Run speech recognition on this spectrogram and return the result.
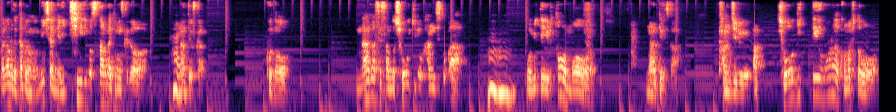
うんまあ、なので多分、ミキさんには1ミリも伝わらないと思うんですけど、はい。なんていうんですか、この、長瀬さんの将棋の感じとかうんうん。を見ていると、もう、なんていうんですか、感じる、あ、将棋っていうものがこの人を、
